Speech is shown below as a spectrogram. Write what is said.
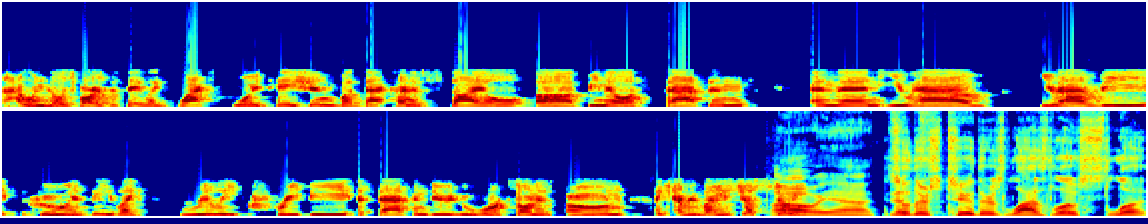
I wouldn't go as far as to say like black exploitation, but that kind of style uh, female assassins. And then you have you have the who is the like really creepy assassin dude who works on his own. Like everybody's just so. Oh yeah. So there's two. There's Laszlo Slut,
